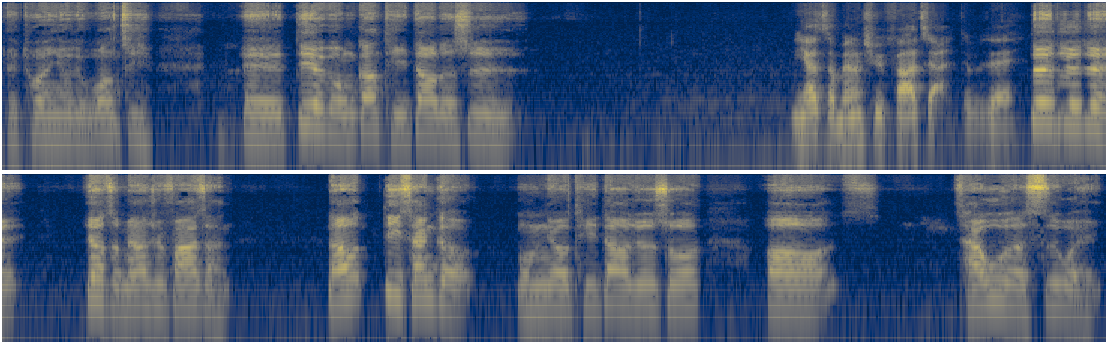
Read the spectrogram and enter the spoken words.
哎，突然有点忘记，呃，第二个我们刚提到的是，你要怎么样去发展，对不对？对对对，要怎么样去发展？然后第三个我们有提到就是说，呃，财务的思维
